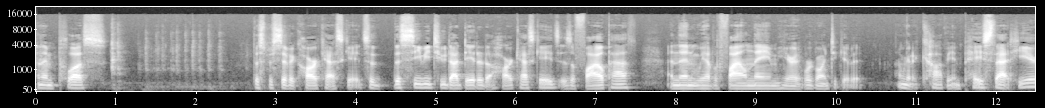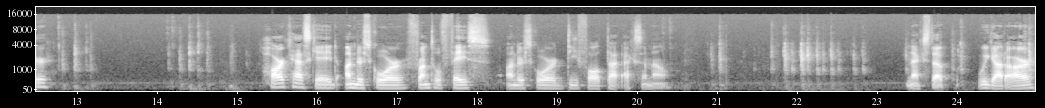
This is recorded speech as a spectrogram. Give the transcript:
and then plus the specific haar cascade. So this cv2.data.haar cascades is a file path and then we have a file name here that we're going to give it. I'm going to copy and paste that here. haar cascade underscore frontal face underscore default.xml. Next up, we got our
